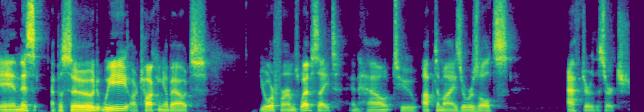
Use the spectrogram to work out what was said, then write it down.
In this episode, we are talking about your firm's website and how to optimize your results after the search.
